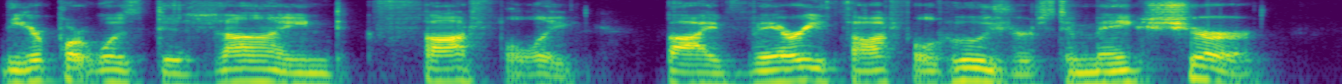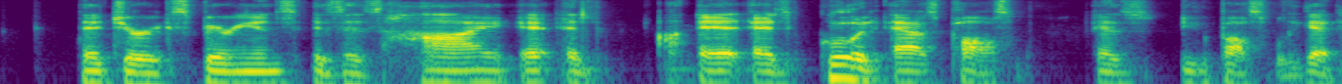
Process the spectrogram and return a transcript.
the airport was designed thoughtfully by very thoughtful Hoosiers to make sure that your experience is as high as as good as possible as you could possibly get.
